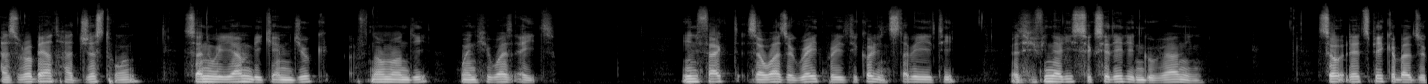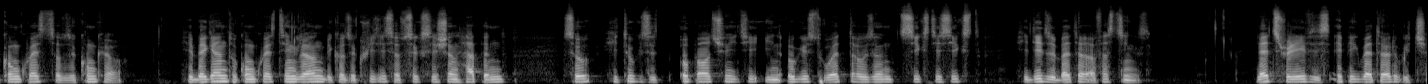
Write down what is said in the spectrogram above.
as Robert had just won, son William became Duke of Normandy when he was eight. In fact, there was a great political instability, but he finally succeeded in governing. So let's speak about the conquests of the conqueror. He began to conquest England because a crisis of succession happened, so he took the opportunity in August 1066. He did the Battle of Hastings. Let's relive this epic battle which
